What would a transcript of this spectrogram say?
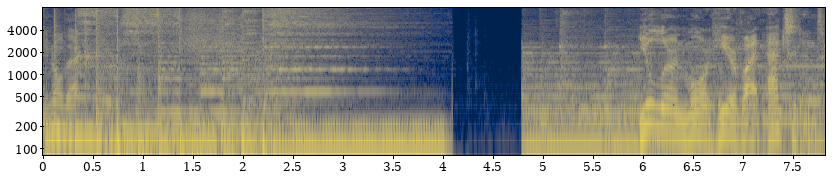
You know that. You'll learn more here by accident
